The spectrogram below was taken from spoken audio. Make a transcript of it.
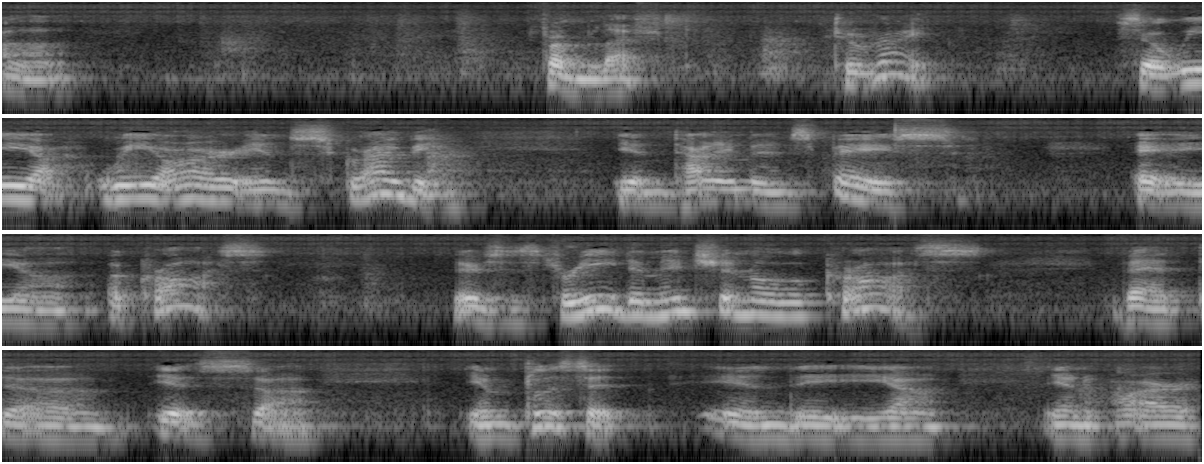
uh, from left to right. So we uh, we are inscribing in time and space a uh, a cross. There's a three-dimensional cross that uh, is uh, implicit in the uh, in our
